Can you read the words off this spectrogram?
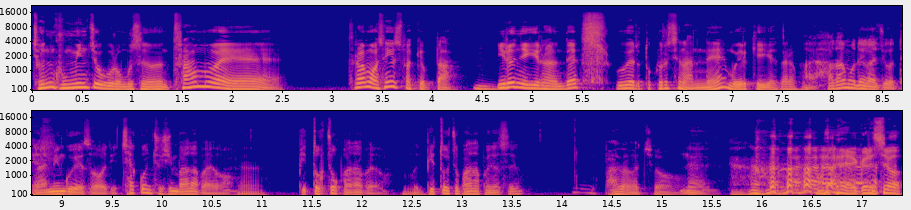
전 국민적으로 무슨 트라우마에 트라우마가 생길 수밖에 없다. 이런 얘기를 하는데 의외로 또 그렇지는 않네. 뭐 이렇게 얘기하더라고요. 아, 하다못해 가지고 대한민국에서 어디 채권 출신 받아봐요. 빚독 쪽 받아봐요. 빚독 쪽 받아보셨어요? 받아왔죠. 네. 네, 그렇죠.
